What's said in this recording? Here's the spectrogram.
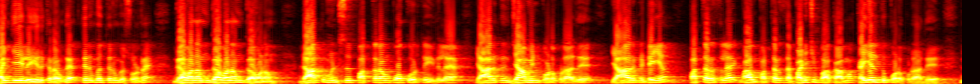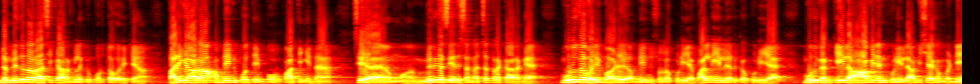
வங்கியில் இருக்கிறவங்க திரும்ப திரும்ப சொல்கிறேன் கவனம் கவனம் கவனம். டாக்குமெண்ட்ஸு பத்திரம் போக்குவரத்து இதில் யாருக்கும் ஜாமீன் போடக்கூடாது யாருக்கிட்டேயும் பத்திரத்தில் பத்திரத்தை படித்து பார்க்காம கையெழுத்து போடக்கூடாது. இந்த மிதுன ராசிக்காரங்களுக்கு பொறுத்த வரைக்கும் பரிகாரம் அப்படின்னு போத்தி இப்போ பார்த்தீங்கன்னா மிருகசீரிச நட்சத்திரக்காரங்க முருக வழிபாடு அப்படின்னு சொல்லக்கூடிய பழனியில் இருக்கக்கூடிய முருகன் கீழே ஆவினன் குடியில் அபிஷேகம் பண்ணி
